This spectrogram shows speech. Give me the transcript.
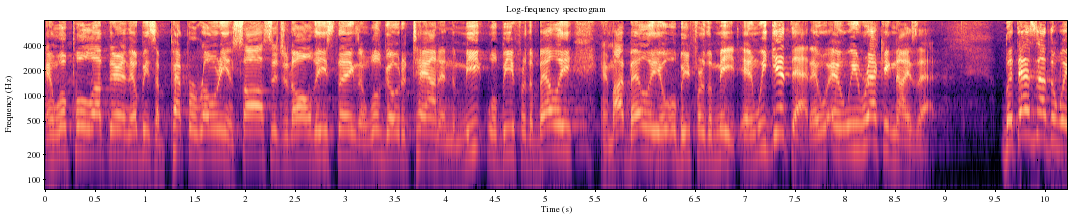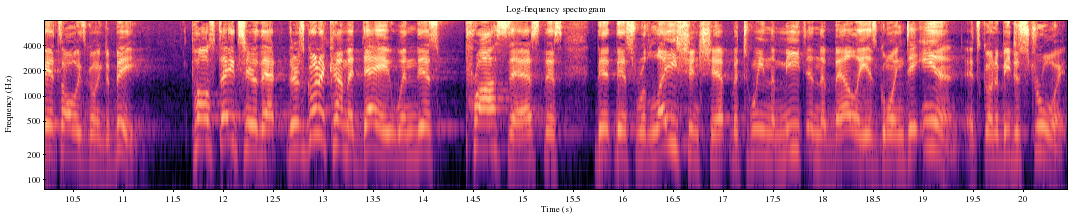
and we'll pull up there and there'll be some pepperoni and sausage and all these things and we'll go to town and the meat meat will be for the belly, and my belly, it will be for the meat. And we get that, and, and we recognize that. But that's not the way it's always going to be. Paul states here that there's going to come a day when this process, this, this relationship between the meat and the belly is going to end. It's going to be destroyed.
